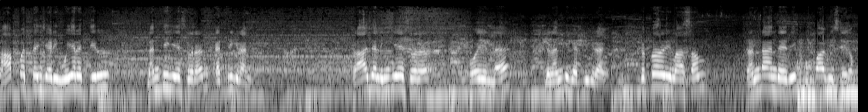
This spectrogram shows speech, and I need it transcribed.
நாற்பத்தஞ்சு அடி உயரத்தில் நந்திகேஸ்வரர் கட்டிருக்கிறாங்க. ராஜலிங்கேஸ்வரர் கோயிலில் இந்த நந்தி கட்டிருக்கிறாங்க. பிப்ரவரி மாதம் ரெண்டாம் தேதி கும்பாபிஷேகம்.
